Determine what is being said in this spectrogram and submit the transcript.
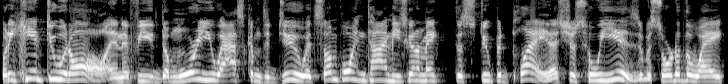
but he can't do it all. And if you, the more you ask him to do, at some point in time, he's going to make the stupid play. That's just who he is. It was sort of the way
